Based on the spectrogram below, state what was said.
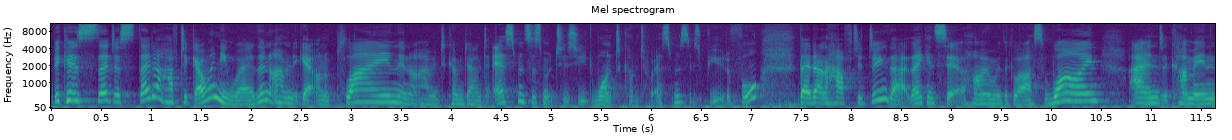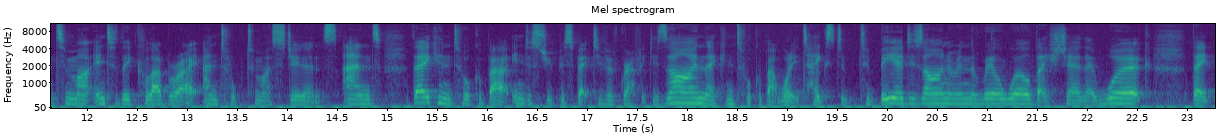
Because they just, they don't have to go anywhere. They're not having to get on a plane. They're not having to come down to Esperance as much as you'd want to come to Esperance. It's beautiful. They don't have to do that. They can sit at home with a glass of wine and come into, my, into the Collaborate and talk to my students. And they can talk about industry perspective of graphic design. They can talk about what it takes to, to be a designer in the real world. They share their work. They,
